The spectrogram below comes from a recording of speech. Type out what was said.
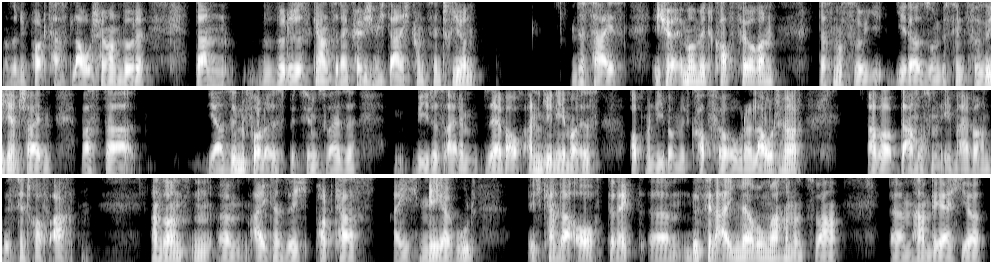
also den Podcast laut hören würde, dann würde das Ganze, dann könnte ich mich da nicht konzentrieren. Das heißt, ich höre immer mit Kopfhörern. Das muss so jeder so ein bisschen für sich entscheiden, was da ja sinnvoller ist, beziehungsweise wie das einem selber auch angenehmer ist, ob man lieber mit Kopfhörer oder laut hört. Aber da muss man eben einfach ein bisschen drauf achten. Ansonsten ähm, eignen sich Podcasts eigentlich mega gut. Ich kann da auch direkt ähm, ein bisschen Eigenwerbung machen und zwar ähm, haben wir ja hier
